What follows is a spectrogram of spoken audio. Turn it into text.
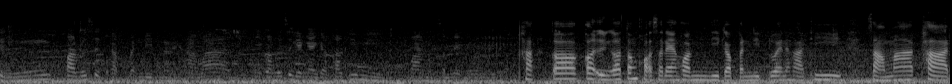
ถึงความรู้สึกกับบัณฑิตหน่อยค่ะว่ามีความรู้สึกยังไงกับเขาที่มีความสำเร็จในวันนี้ค่ะก็ก่อนอื่นก็ต้องขอแสดงความยินดีกับบัณฑิตด้วยนะคะ ที่สามารถผ่าน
